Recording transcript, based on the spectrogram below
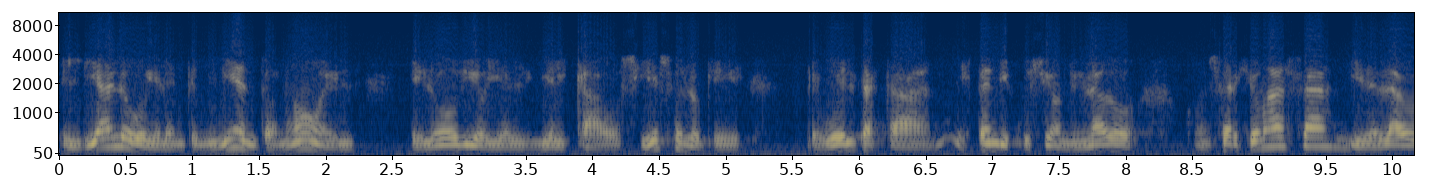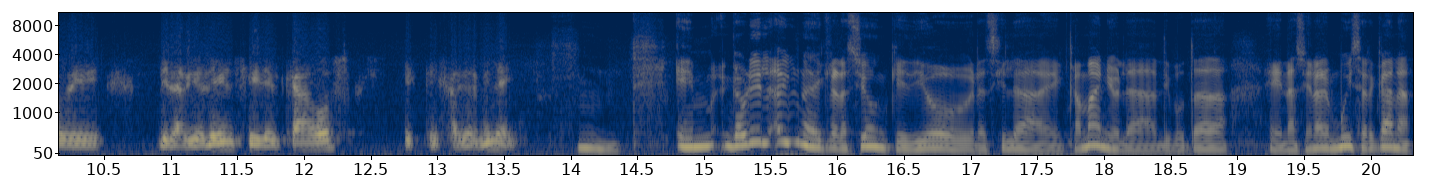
el diálogo y el entendimiento, ¿no? El, el odio y el, y el caos. Y eso es lo que de vuelta está, está en discusión. De un lado con Sergio Massa y del lado de, de la violencia y del caos, este, Javier Milei. Mm. Em, Gabriel, hay una declaración que dio Graciela eh, Camaño, la diputada eh, nacional muy cercana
